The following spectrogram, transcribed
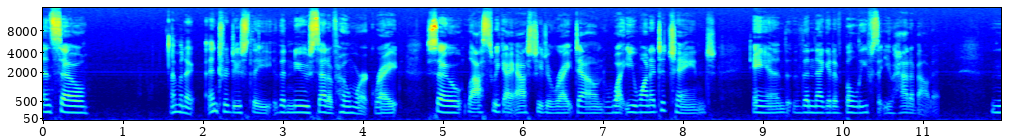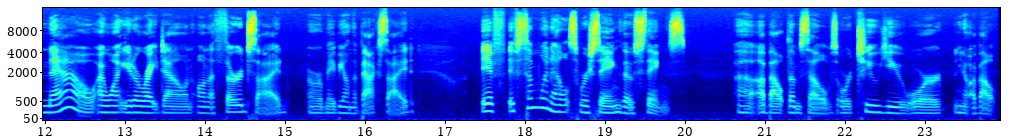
And so I'm going to introduce the the new set of homework, right? So last week I asked you to write down what you wanted to change and the negative beliefs that you had about it. Now I want you to write down on a third side or maybe on the backside if if someone else were saying those things uh, about themselves or to you or you know about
